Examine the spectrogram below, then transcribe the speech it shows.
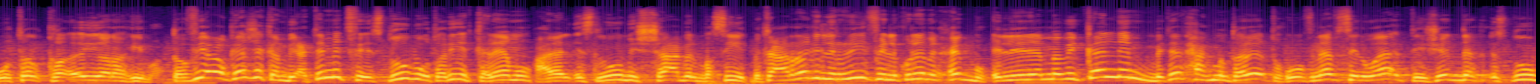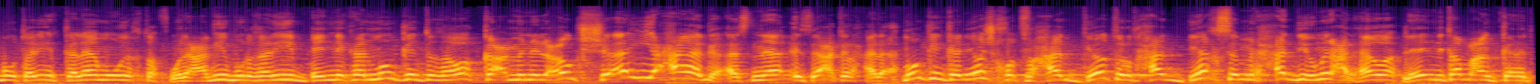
وتلقائية رهيبة. توفيق عكاشة كان بيعتمد في أسلوبه وطريقة كلامه على الأسلوب الشعبي البسيط بتاع الراجل الريفي اللي كلنا بنحبه اللي لما بيتكلم بتضحك من طريقته وفي نفس الوقت يشدك أسلوبه وطريقة كلامه ويخطف. والعجيب والغريب إن كان ممكن تتوقع من العكش أي حاجة أثناء إذاعة الحلقة. ممكن كان يشخط في حد يطرد حد يخصم من حد يومين على الهوا لأن طبعا كانت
